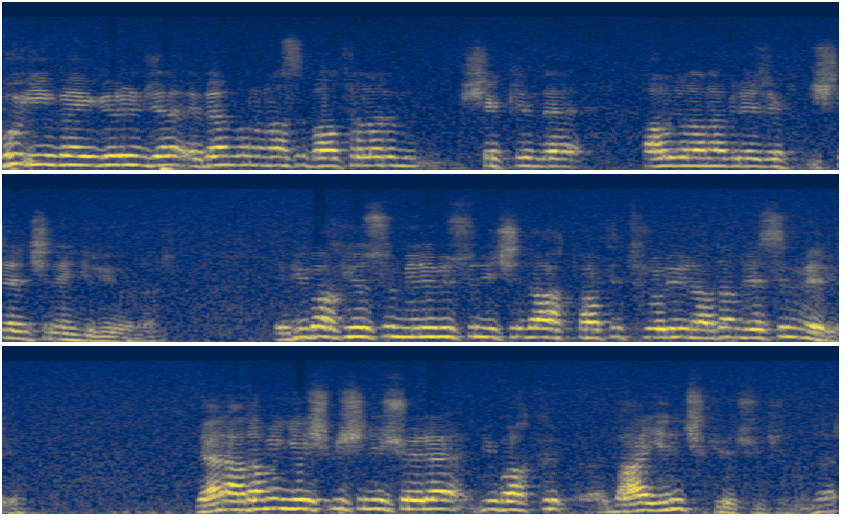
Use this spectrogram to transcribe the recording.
bu ivmeyi görünce e ben bunu nasıl baltalarım şeklinde algılanabilecek işler içine giriyorlar. E bir bakıyorsun minibüsün içinde AK Parti trolüyle adam resim veriyor. Yani adamın geçmişini şöyle bir bakı daha yeni çıkıyor çünkü bunlar.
